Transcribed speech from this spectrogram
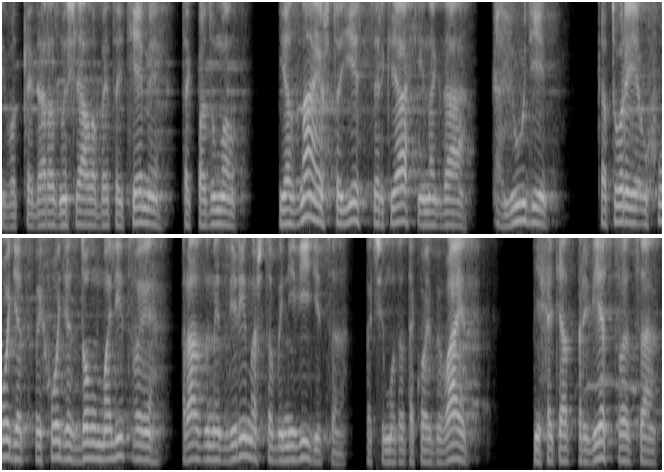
И вот когда размышлял об этой теме, так подумал – я знаю, что есть в церквях иногда люди, которые уходят, выходят с дома молитвы разными дверями, чтобы не видеться. Почему-то такое бывает. Не хотят приветствоваться.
